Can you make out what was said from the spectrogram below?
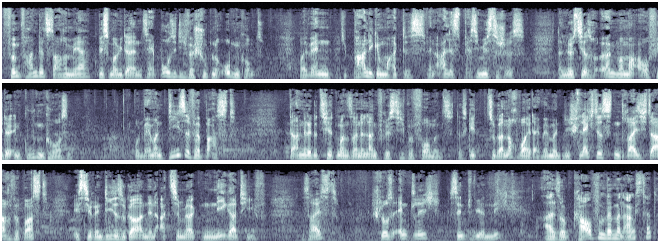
fünf Handelstage mehr, bis mal wieder ein sehr positiver Schub nach oben kommt. Weil wenn die Panik im Markt ist, wenn alles pessimistisch ist, dann löst sich das auch irgendwann mal auf wieder in guten Kursen. Und wenn man diese verbasst, dann reduziert man seine langfristige Performance. Das geht sogar noch weiter. Wenn man die schlechtesten 30 Tage verpasst, ist die Rendite sogar an den Aktienmärkten negativ. Das heißt, Schlussendlich sind wir nicht. Also kaufen, wenn man Angst hat?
